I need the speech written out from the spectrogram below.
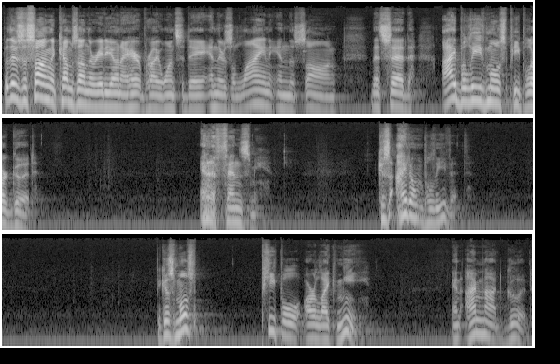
But there's a song that comes on the radio, and I hear it probably once a day, and there's a line in the song that said, I believe most people are good. And it offends me because I don't believe it. Because most people are like me, and I'm not good.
